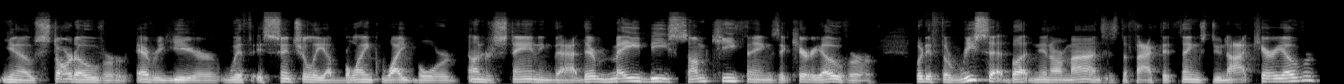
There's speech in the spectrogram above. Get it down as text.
you know start over every year with essentially a blank whiteboard understanding that there may be some key things that carry over but if the reset button in our minds is the fact that things do not carry over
